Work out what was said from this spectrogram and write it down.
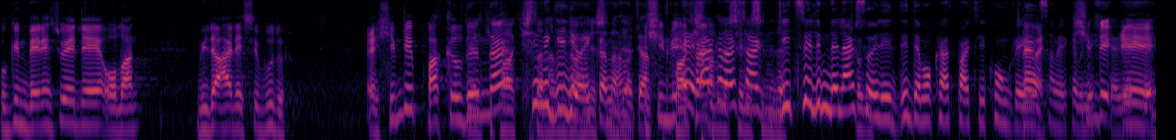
Bugün Venezuela'ya olan müdahalesi budur. E şimdi bakıldığında Şimdi geliyor ekrana de- hocam. Şimdi- evet, Pakistan arkadaşlar meselesini de- getirelim neler söyledi Demokrat Parti Kongre üyesi Evet. Amerika Birleşik Şimdi e,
